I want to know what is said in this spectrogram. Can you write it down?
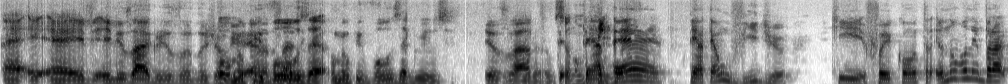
É, é, é ele, ele usa grills no, no jogo. Pô, o meu é, pivô é, usa, o meu pivô usa grills. Exato. Tem, não tem, tem, até, tem até um vídeo que foi contra, eu não vou lembrar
